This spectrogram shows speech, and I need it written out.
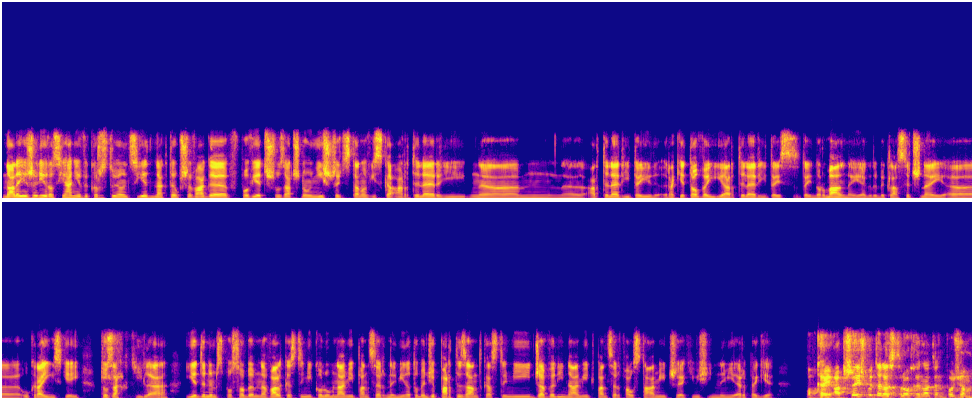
No ale jeżeli Rosjanie wykorzystując jednak tę przewagę w powietrzu zaczną niszczyć stanowiska artylerii, e, artylerii tej rakietowej i artylerii tej, tej normalnej, jak gdyby klasycznej e, ukraińskiej, to za chwilę jedynym sposobem na walkę z tymi kolumnami pancernymi, no to będzie partyzantka z tymi javelinami, pancerfaustami czy jakimiś innymi RPG. Okej, okay, a przejdźmy teraz trochę na ten poziom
